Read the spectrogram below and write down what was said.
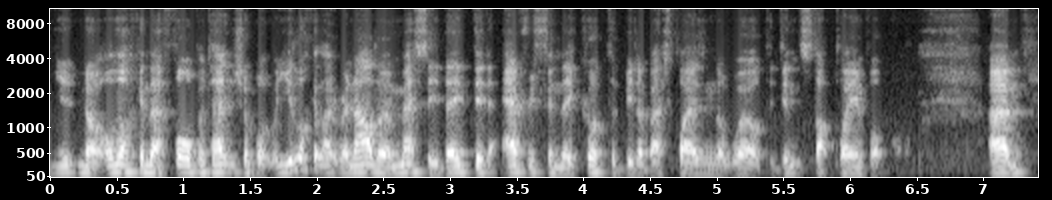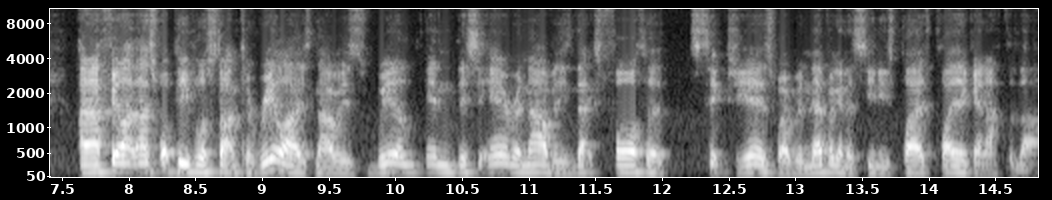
you know unlocking their full potential. But when you look at like Ronaldo and Messi, they did everything they could to be the best players in the world. They didn't stop playing football. Um, and I feel like that's what people are starting to realize now is we're in this era now these next four to six years where we're never going to see these players play again after that,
